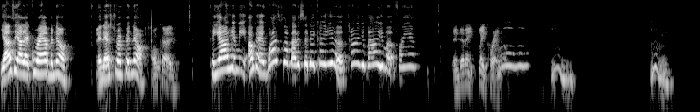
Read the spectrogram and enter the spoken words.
Y'all see how that crab in there and that shrimp in there? Okay. Can y'all hear me? Okay, why somebody said they couldn't hear? Turn your volume up, friend. And that ain't play crab. Mhm. Mm. Mm.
